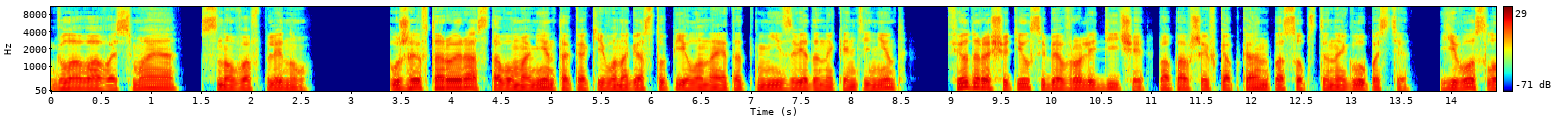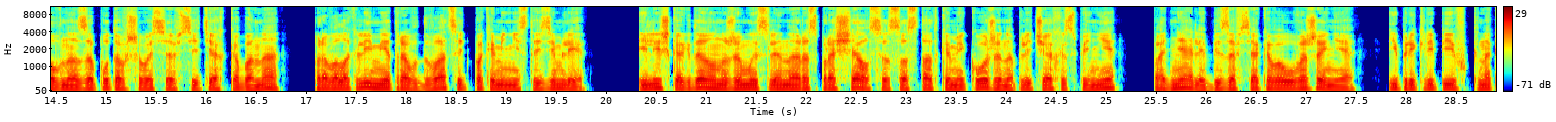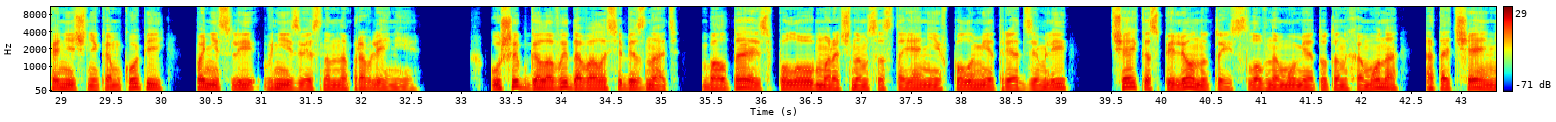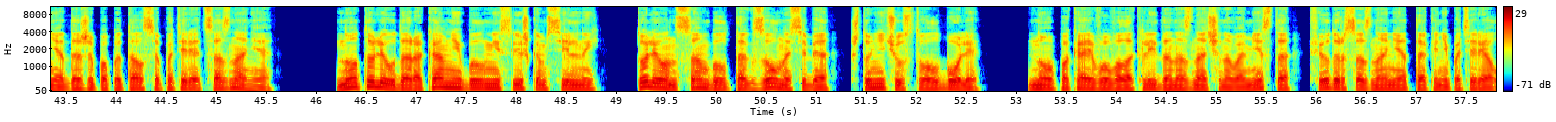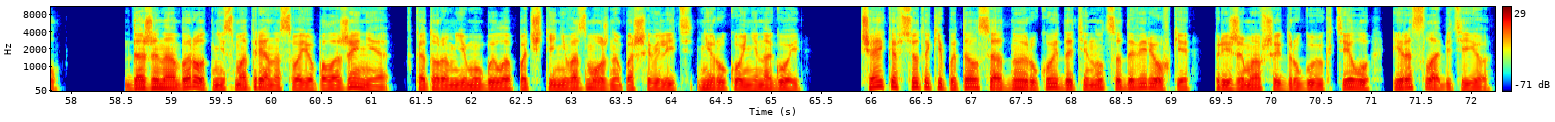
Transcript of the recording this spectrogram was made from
Глава восьмая. Снова в плену. Уже второй раз с того момента, как его нога ступила на этот неизведанный континент, Федор ощутил себя в роли дичи, попавшей в капкан по собственной глупости. Его, словно запутавшегося в сетях кабана, проволокли метров двадцать по каменистой земле. И лишь когда он уже мысленно распрощался с остатками кожи на плечах и спине, подняли безо всякого уважения — и, прикрепив к наконечникам копий, понесли в неизвестном направлении. Ушиб головы давал о себе знать. Болтаясь в полуобморочном состоянии в полуметре от земли, чайка спеленутый, словно мумия Тутанхамона, от отчаяния даже попытался потерять сознание. Но то ли удар о камни был не слишком сильный, то ли он сам был так зол на себя, что не чувствовал боли, но пока его волокли до назначенного места, Федор сознание так и не потерял. Даже наоборот, несмотря на свое положение, в котором ему было почти невозможно пошевелить ни рукой, ни ногой, Чайка все-таки пытался одной рукой дотянуться до веревки, прижимавшей другую к телу, и расслабить ее.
